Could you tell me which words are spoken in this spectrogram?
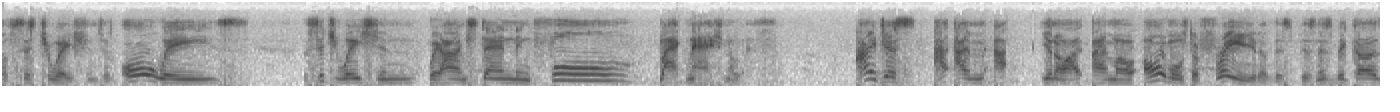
of situations is always the situation where I'm standing full black nationalist. I just, I, am you know, I, am uh, almost afraid of this business because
